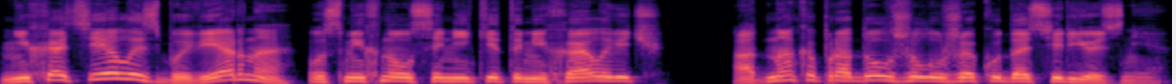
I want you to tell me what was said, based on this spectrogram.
«Не хотелось бы, верно?» — усмехнулся Никита Михайлович, однако продолжил уже куда серьезнее.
